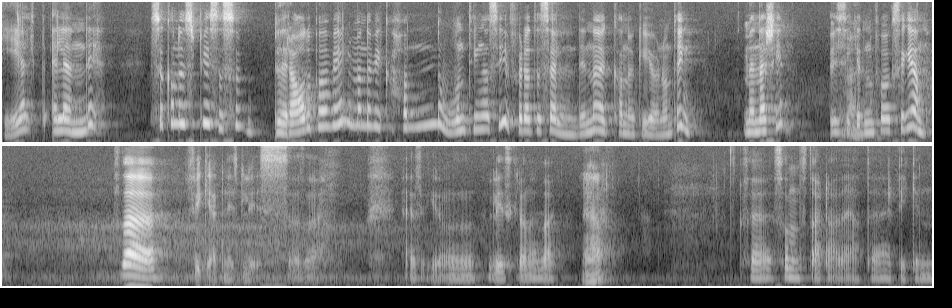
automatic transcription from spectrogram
helt elendig, så kan du spise så bra du bare vil, men det vil ikke ha noen ting å si, for at cellene dine kan jo ikke gjøre noen ting med energien hvis ikke Nei. den får oksygen. Så da fikk jeg et nytt lys. Altså, jeg er sikkert noen lyskrone bak. ja. Så, sånn starta det at jeg fikk en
